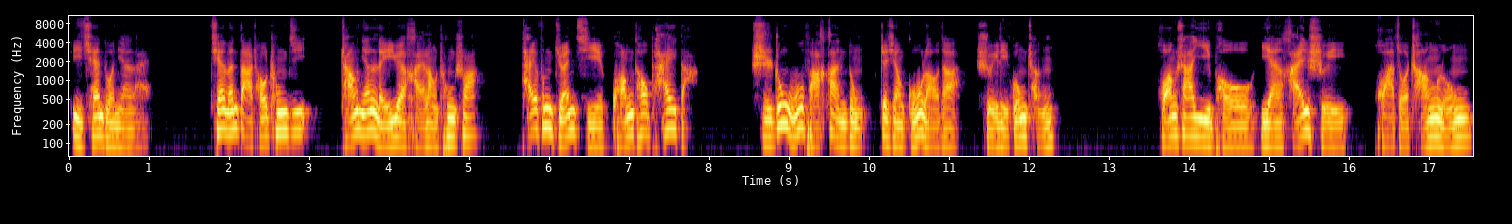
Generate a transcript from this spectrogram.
一千多年来，天文大潮冲击，常年累月海浪冲刷，台风卷起，狂涛拍打，始终无法撼动这项古老的水利工程。黄沙一抔淹海水，化作长龙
